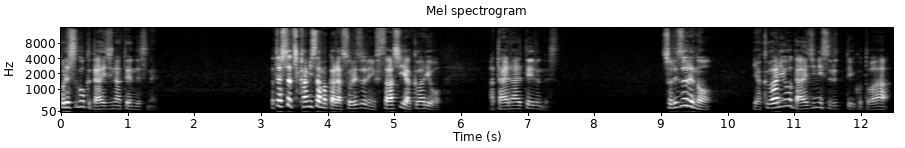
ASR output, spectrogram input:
これすごく大事な点ですね。私たち神様からそれぞれにふさわしい役割を与えられているんです。それぞれの役割を大事にするっていうことは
